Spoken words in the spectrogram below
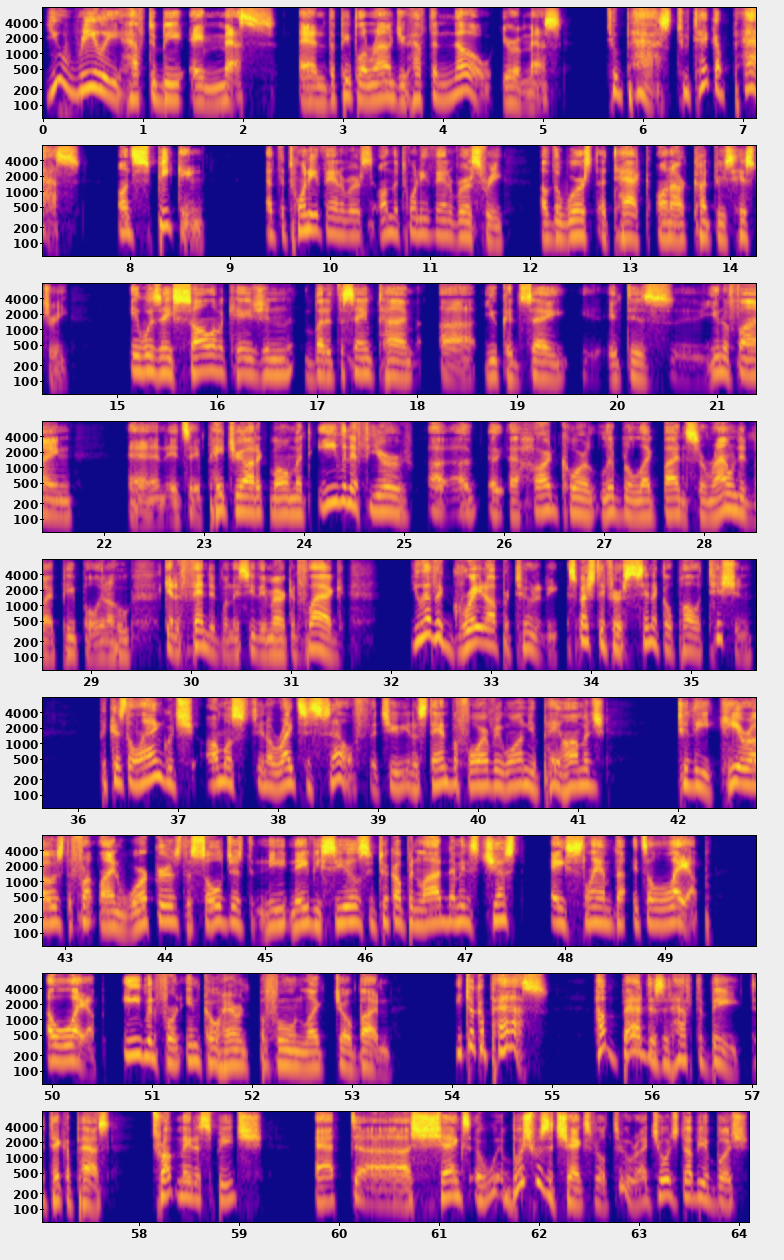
You really have to be a mess, and the people around you have to know you're a mess to pass, to take a pass on speaking at the 20th anniversary, on the 20th anniversary of the worst attack on our country's history. It was a solemn occasion, but at the same time, uh, you could say it is unifying and it's a patriotic moment. Even if you're a, a, a, hardcore liberal like Biden, surrounded by people you know who get offended when they see the American flag, you have a great opportunity, especially if you're a cynical politician, because the language almost you know writes itself. That you you know stand before everyone, you pay homage to the heroes, the frontline workers, the soldiers, the Navy SEALs who took out Bin Laden. I mean, it's just a slam dunk. It's a layup, a layup, even for an incoherent buffoon like Joe Biden. He took a pass. How bad does it have to be to take a pass? Trump made a speech at uh, Shanks. Uh, Bush was at Shanksville too, right? George W. Bush.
